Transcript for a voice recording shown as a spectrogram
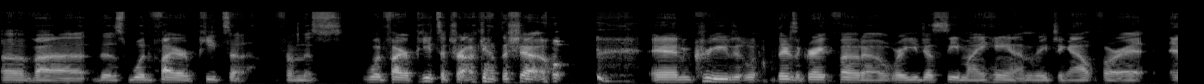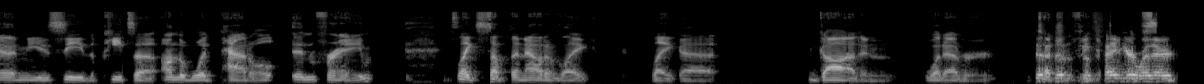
of uh this wood fire pizza from this wood fire pizza truck at the show. And Creed, there's a great photo where you just see my hand reaching out for it, and you see the pizza on the wood paddle in frame. It's like something out of like, like uh, God and whatever. The, the, touching the finger with they're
